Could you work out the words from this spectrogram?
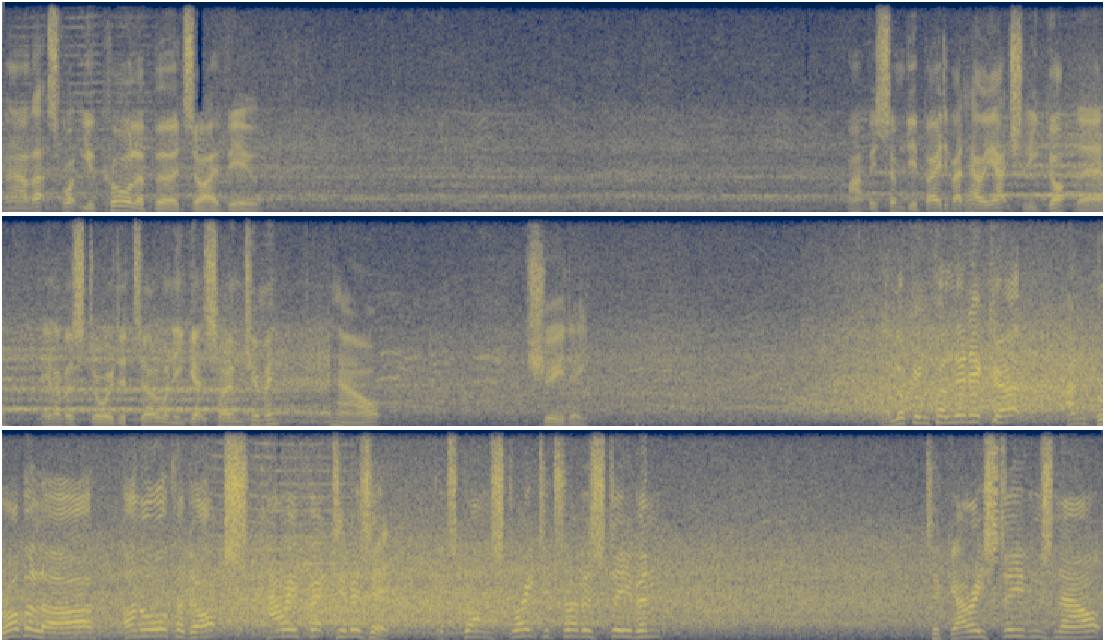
Now that's what you call a bird's eye view. Be some debate about how he actually got there. He'll have a story to tell when he gets home, Jimmy. How? Sheedy. They're looking for Lineker and Grobbelaar, unorthodox. How effective is it? It's gone straight to Trevor Steven. To Gary Stevens now.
